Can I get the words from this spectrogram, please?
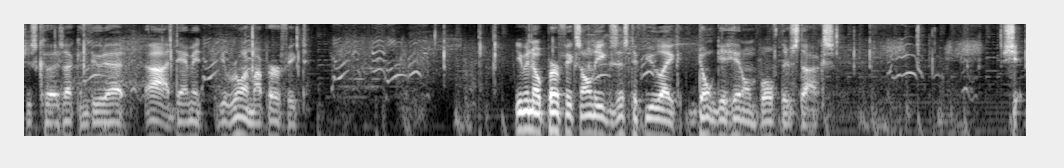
Just cause I can do that. Ah, damn it. You ruined my perfect. Even though perfects only exist if you, like, don't get hit on both their stocks. Shit.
